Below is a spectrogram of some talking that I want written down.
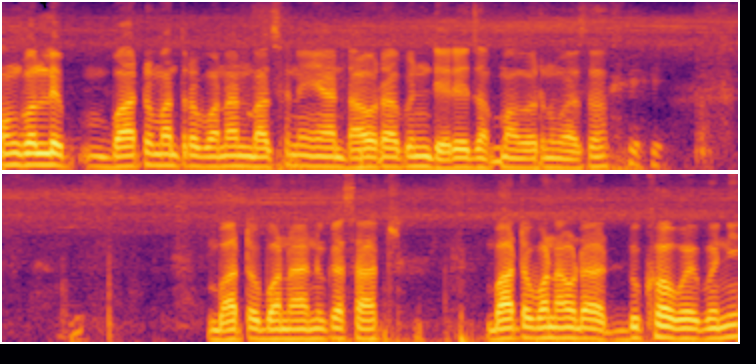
अङ्कलले बाटो मात्र बनाउनु भएको छैन यहाँ दाउरा पनि धेरै जम्मा गर्नुभएको छ। बाटो बनाउनुका साथ बाटो बनाउँदा दुःख भए पनि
